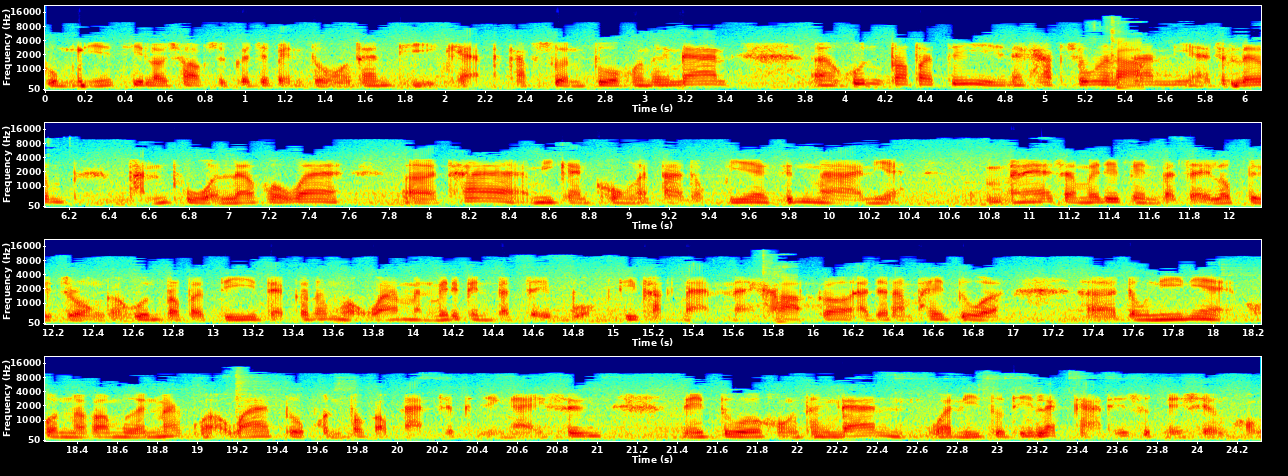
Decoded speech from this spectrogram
กลุ่มนี้ที่เราชอบสุดก็จะเป็นตัวของท่าน TCAP ครับส่วนตัวของทางด้านเอ่อหุ้น property นะครับช่วงสั้นๆนี่อาจจะเริ่มผันผวนแล้วเพราะว่าเอ่อถ้ามีการคงอัตราดอกเบี้ยขึ้นมาเนี่ยมันน่าจะไม่ได้เป็นปัจจัยลบโดยตรงกับหุ้น property แต่ก็ต้องบอกว่ามันไม่ได้เป็นปัจจัยบวกที่ผลักดันนะคครัรับบก็อาจจะทำให้ตัวเอ่อตรงนี้เนี่ยคนมาประเมินมากกว่าว่าตัวผลประกอบการจะเป็นยังไง ซึ่งในตัวของทางด้านวันนี้ตัวที่แลกขาดที่สุดในเชิงของ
